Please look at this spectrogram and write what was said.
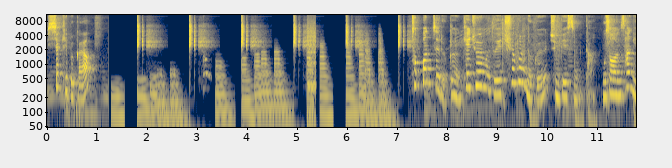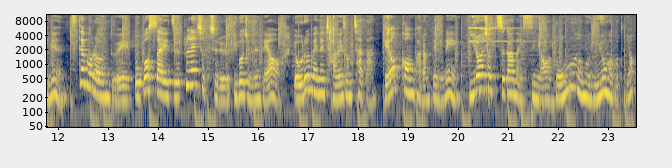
시작해 볼까요? 번째 룩은 캐주얼 무드의 출근 룩을 준비했습니다. 우선 상의는 스테버라운드의 오버사이즈 플랜 셔츠를 입어줬는데요. 여름에는 자외선 차단, 에어컨 바람 때문에 이런 셔츠가 하나 있으면 너무너무 유용하거든요.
